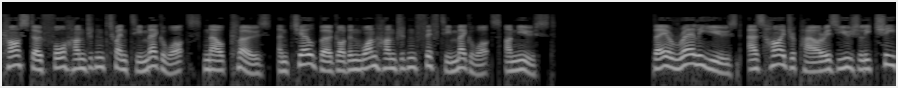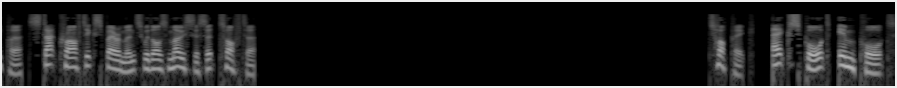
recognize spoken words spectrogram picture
Kårstø 420 MW now closed, and Tjeldbergodden 150 MW unused. They are rarely used, as hydropower is usually cheaper. Statkraft experiments with osmosis at Tofte. Topic: Export, import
